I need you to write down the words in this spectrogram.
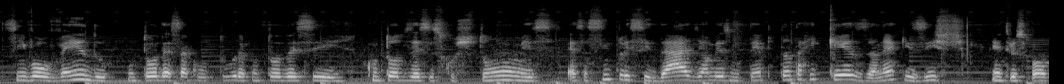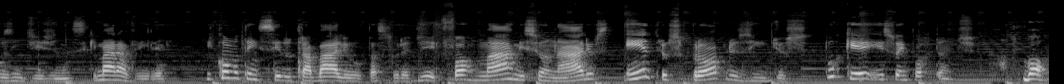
se envolvendo com toda essa cultura, com todo esse, com todos esses costumes, essa simplicidade e ao mesmo tempo tanta riqueza, né, que existe entre os povos indígenas. Que maravilha. E como tem sido o trabalho, pastora, de formar missionários entre os próprios índios? Por que isso é importante? Bom,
